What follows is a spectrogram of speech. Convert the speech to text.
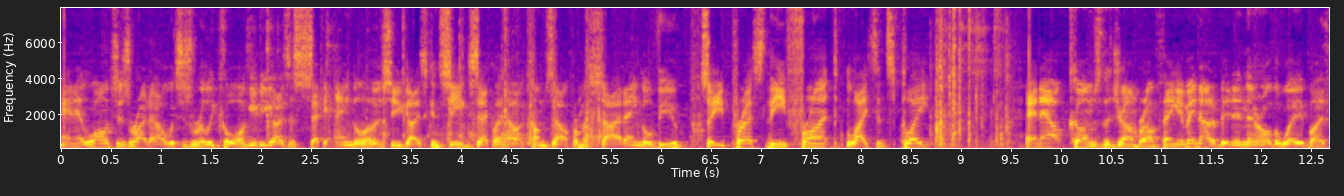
and it launches right out, which is really cool. I'll give you guys a second angle of it so you guys can see exactly how it comes out from a side angle view. So you press the front license plate and out comes the John Brown thing. It may not have been in there all the way, but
